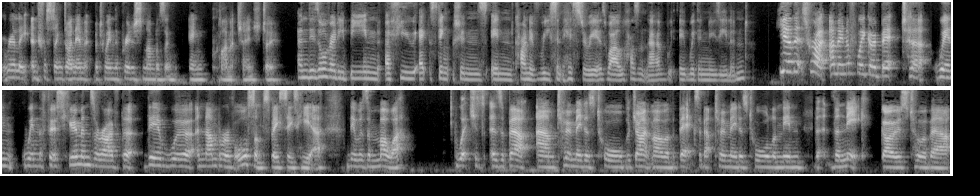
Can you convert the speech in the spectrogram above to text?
really interesting dynamic between the predator numbers and, and climate change too. And there's already been a few extinctions in kind of recent history as well, hasn't there, eh, within New Zealand? Yeah, that's right. I mean, if we go back to when when the first humans arrived, that there were a number of awesome species here. There was a moa, which is, is about um, two meters tall. The giant moa, the back's about two meters tall, and then the, the neck goes to about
